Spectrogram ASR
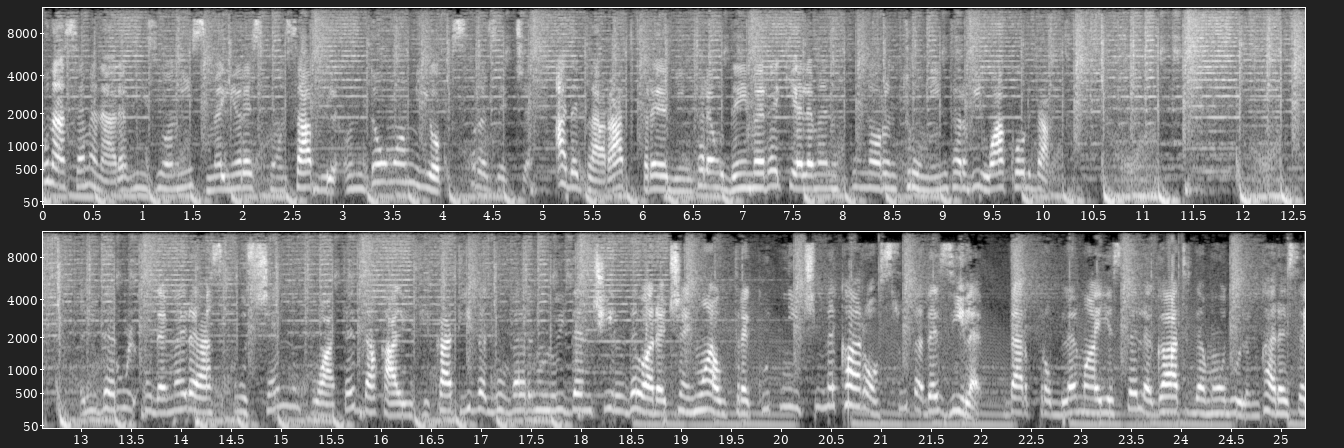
Un asemenea revizionism e irresponsabil în 2018, a declarat președintele UDMR Kelemen Hunor într-un interviu acordat. Liderul UDMR a spus că nu poate da calificative guvernului Dencil deoarece nu au trecut nici măcar 100 de zile, dar problema este legat de modul în care se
